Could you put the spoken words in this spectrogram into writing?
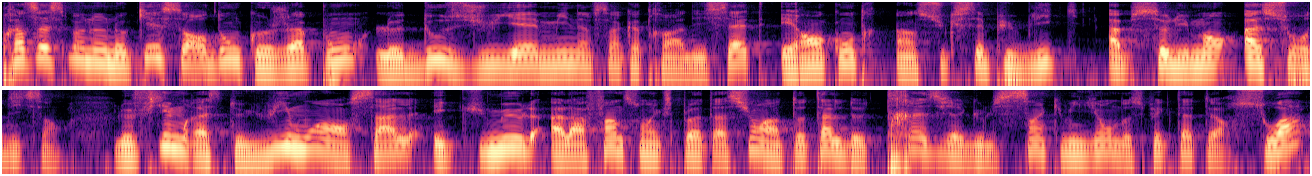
Princesse Mononoke sort donc au Japon le 12 juillet 1997 et rencontre un succès public absolument assourdissant. Le film reste 8 mois en salle et cumule à la fin de son exploitation un total de 13,5 millions de spectateurs, soit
